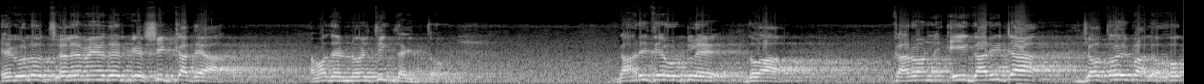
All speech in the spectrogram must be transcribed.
এগুলো ছেলে মেয়েদেরকে শিক্ষা দেয়া আমাদের নৈতিক দায়িত্ব। গাড়িতে উঠলে দোয়া। কারণ এই গাড়িটা যতই ভালো হোক,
